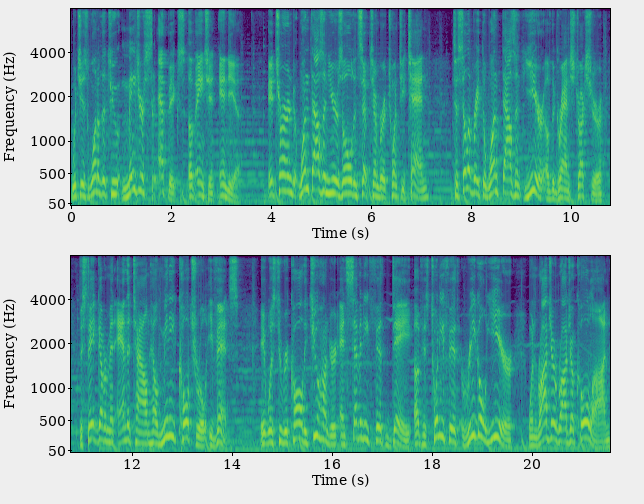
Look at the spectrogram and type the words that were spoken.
which is one of the two major epics of ancient India. It turned 1,000 years old in September 2010, to celebrate the 1000th year of the grand structure, the state government and the town held many cultural events. It was to recall the 275th day of his 25th regal year when Raja Raja Cholan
